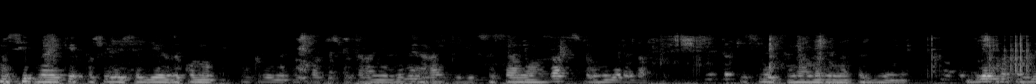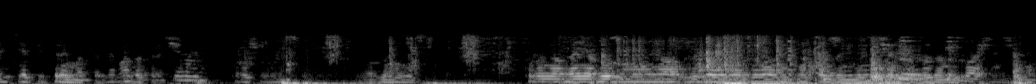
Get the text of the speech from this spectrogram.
осіб, на яких поширюється дія закону України про статус ветеранів війни, гарантії їх соціального захисту новій редакції. Кисницина Марина Сергіївна. Є пропозиція підтримати. Нема заперечень? Прошу. Одноголосно. Про надання дозволу на видалення зелених насаджень Мельниченка Богдан Миколаївич, начальник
